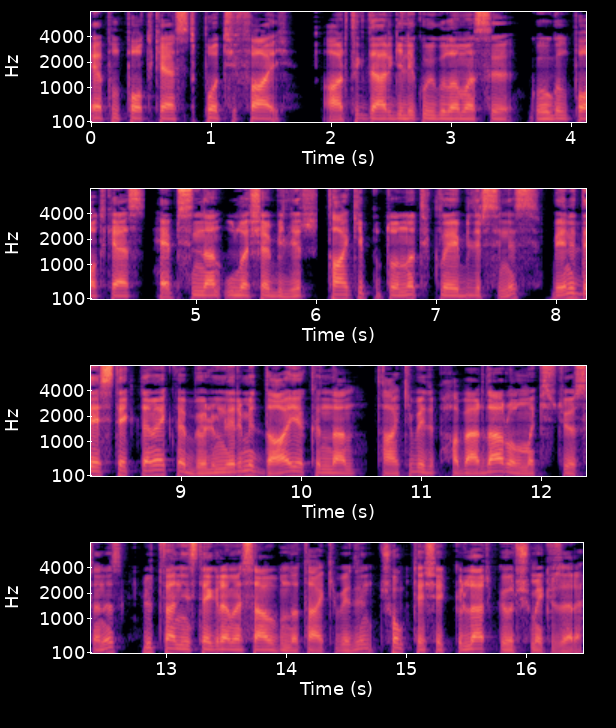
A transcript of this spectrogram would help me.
Apple Podcast, Spotify, Artık dergilik uygulaması, Google Podcast hepsinden ulaşabilir. Takip butonuna tıklayabilirsiniz. Beni desteklemek ve bölümlerimi daha yakından takip edip haberdar olmak istiyorsanız lütfen Instagram hesabımda takip edin. Çok teşekkürler. Görüşmek üzere.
